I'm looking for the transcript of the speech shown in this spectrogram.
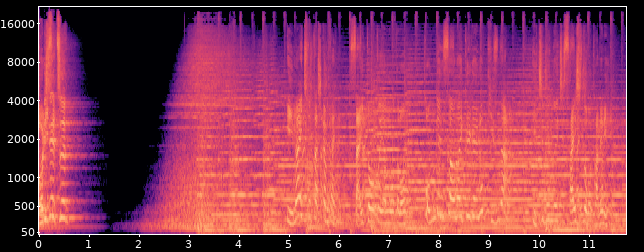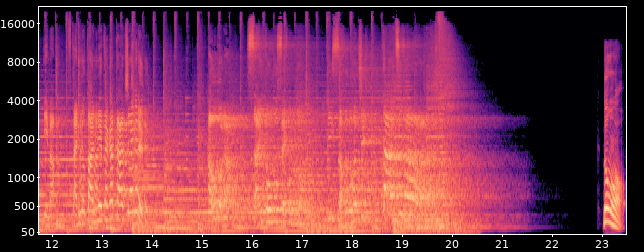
トリセツ今一度確かめたい斉藤と山本のコンデンサーマイク以外の絆1分の1再始動のために今2人のターミネーターが立ち上がる青空斉藤の成功と喫茶ほぼ8立つだどうも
